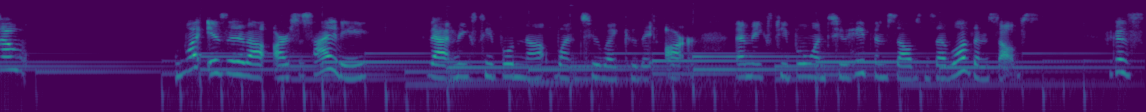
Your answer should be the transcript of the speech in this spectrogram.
So, what is it about our society that makes people not want to like who they are? That makes people want to hate themselves instead of love themselves? Because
